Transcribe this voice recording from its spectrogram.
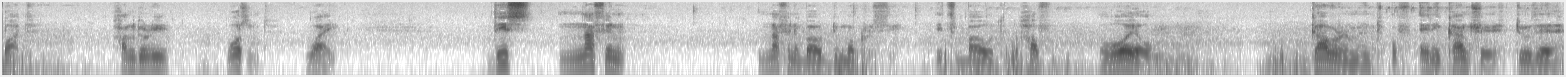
but Hungary wasn't. Why? This nothing nothing about democracy. It's about how loyal government of any country to the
